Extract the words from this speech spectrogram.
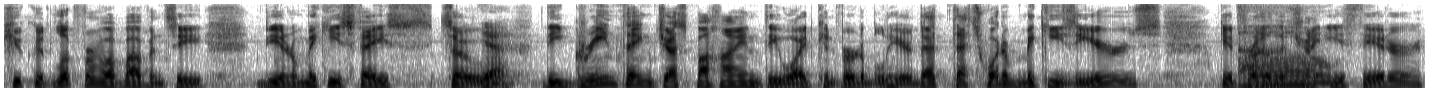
you could look from above and see, you know, Mickey's face? So yeah. the green thing just behind the white convertible here, that that's one of Mickey's ears in front oh. of the. Chinese theater.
